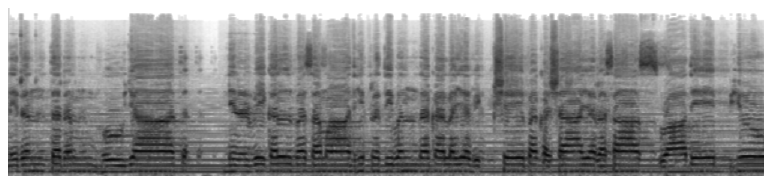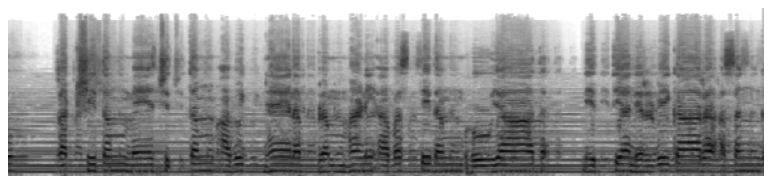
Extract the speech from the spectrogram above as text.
निरन्तरं भूयात्। निर्विकल्पसमाधिप्रतिबन्धकलयविक्षेपकषाय रसास्वादेभ्यो रक्षितं मे चित्तम् अविघ्नेन ब्रह्मणि अवस्थितं भूयात् नित्यनिर्विकार असङ्ग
